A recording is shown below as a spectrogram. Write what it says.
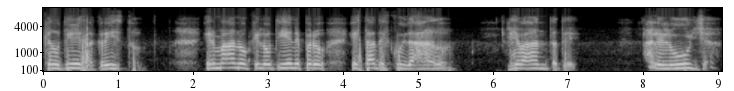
que no tienes a Cristo. Hermano, que lo tiene, pero está descuidado. Levántate. Aleluya.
